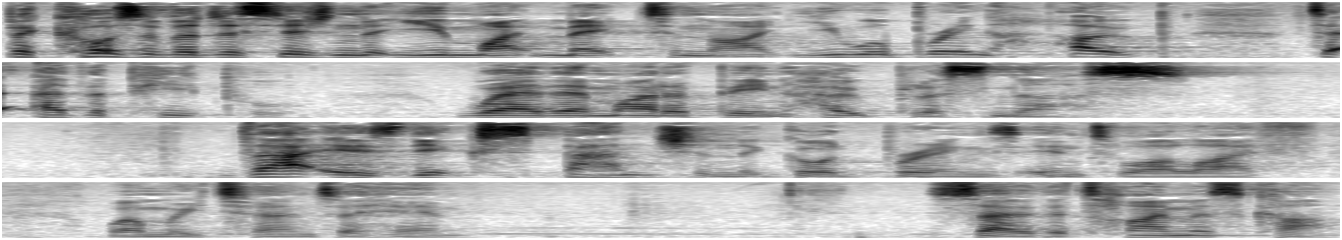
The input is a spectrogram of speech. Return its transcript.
because of a decision that you might make tonight. You will bring hope to other people where there might have been hopelessness. That is the expansion that God brings into our life when we turn to Him. So the time has come.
